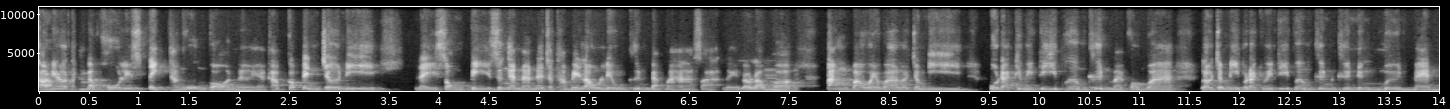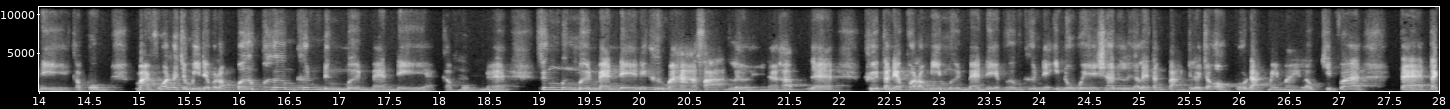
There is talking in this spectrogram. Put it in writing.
คราวนี้เราทำแบบ holistic ทั้งองค์กรเลยครับก็เป็น journey ใน 2 ปี ซึ่งอันนั้นน่าจะทำให้เราเร็วขึ้นแบบมหาศาลเลย แล้วเราก็ตั้งเป้าไว้ว่าเราจะมี productivity เพิ่มขึ้น หมายความว่าเราจะมี productivity เพิ่มขึ้นคือ 10,000 man day ครับผม หมายความว่าเราจะมี developer เพิ่มขึ้น 10,000 man day อะครับผมนะซึ่งมึงหมื่น man day นี่คือมหาศาลเลยนะครับนะคือตอนนี้พอเรามีหมื่น man day เพิ่มขึ้นเนี่ย innovation หรืออะไรต่างๆ ที่เราจะออก product ใหม่ๆ เราคิดว่าแต่แต่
